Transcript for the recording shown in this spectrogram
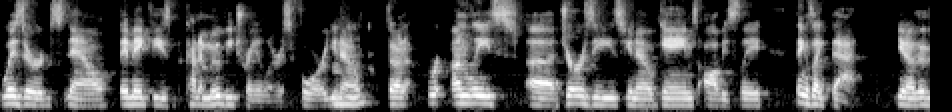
wizards now they make these kind of movie trailers for you know so unleash uh, jerseys, you know, games, obviously things like that. You know,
